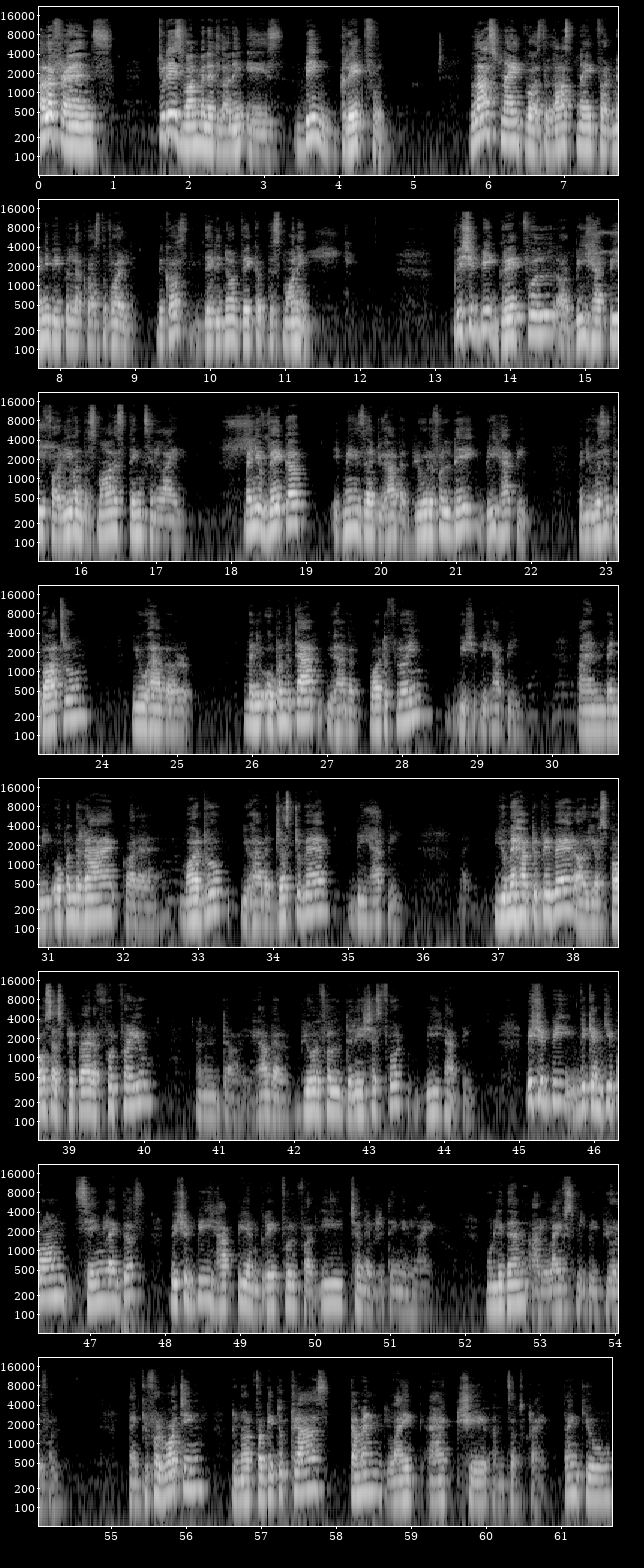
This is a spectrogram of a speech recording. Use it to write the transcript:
Hello friends. Today's 1 minute learning is being grateful. Last night was the last night for many people across the world because they did not wake up this morning. We should be grateful or be happy for even the smallest things in life. When you wake up, it means that you have a beautiful day, be happy. When you visit the bathroom, you have a when you open the tap, you have a water flowing, we should be happy. And when we open the rack or a wardrobe, you have a dress to wear, be happy. You may have to prepare, or your spouse has prepared a food for you, and uh, you have a beautiful, delicious food, be happy. We should be, we can keep on saying like this, we should be happy and grateful for each and everything in life. Only then our lives will be beautiful. Thank you for watching. Do not forget to class, comment, like, act, share and subscribe. Thank you.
